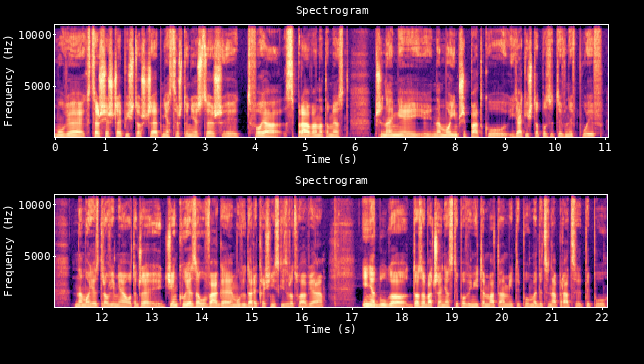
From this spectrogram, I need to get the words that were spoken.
mówię, chcesz się szczepić to szczep, nie chcesz to nie chcesz, Yy, Twoja sprawa, natomiast przynajmniej na moim przypadku jakiś to pozytywny wpływ na moje zdrowie miało. Także dziękuję za uwagę, mówił Darek Kraśnicki z Wrocławia i niedługo do zobaczenia z typowymi tematami typu medycyna pracy, typu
